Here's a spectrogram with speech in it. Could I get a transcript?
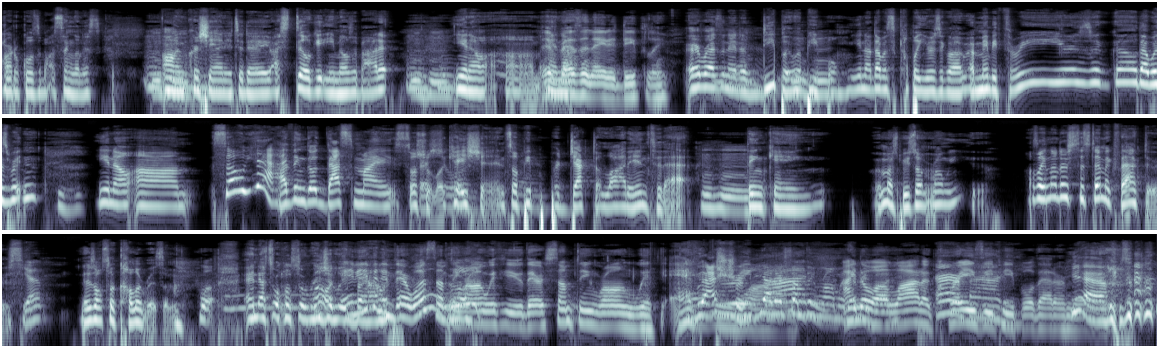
articles about singleness Mm-hmm. on Christianity Today. I still get emails about it, Mhm. you know, um, It and uh, resonated deeply. it resonated deeply with Mhm. people. You know, that was a couple years ago, uh, maybe three years ago that was written, Mhm. you know, um, so yeah, I think tho- that's my social sure. location. And so Yeah. people project a lot into that Mm-hmm. thinking there must be something wrong with you. I was like, no, there's systemic factors. Yep. There's also colorism, Well, and that's also well, regionally and bound. even if there was something wrong with you, there's something wrong with everyone. that's true. Yeah, there's something wrong with. I know a lot of crazy Everybody. people that are Yeah. married.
